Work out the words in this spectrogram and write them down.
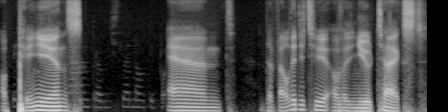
opinions and the validity of a new text.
